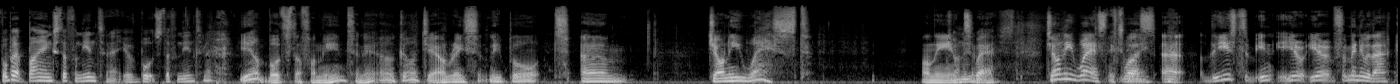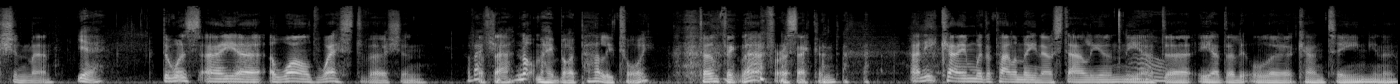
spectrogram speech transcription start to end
What about buying stuff on the internet? You ever bought stuff on the internet? yeah, I bought stuff on the internet. Oh god, yeah, I recently bought um, Johnny West on the internet. Johnny internet. West. Johnny West Explain. was uh, there used to be. You're, you're familiar with Action Man? Yeah. There was a uh, a Wild West version Of of, that, not made by Palitoy. Don't think that for a second. And he came with a Palomino stallion. He had Oh. uh, he had a little uh, canteen, you know.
